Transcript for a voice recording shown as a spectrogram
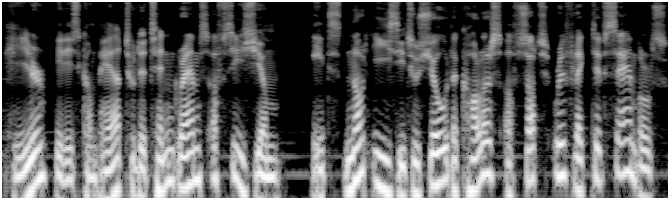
Here it is compared to the 10 grams of cesium. It's not easy to show the colors of such reflective samples.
